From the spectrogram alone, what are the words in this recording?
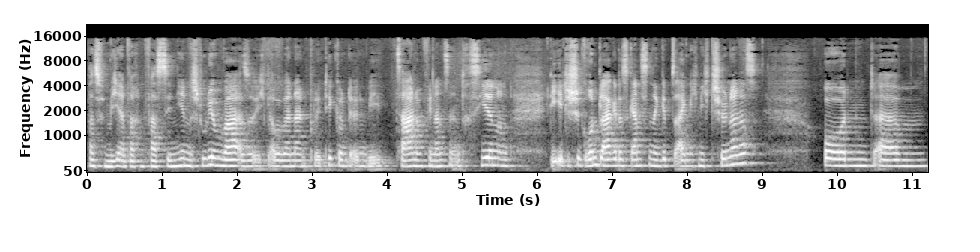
was für mich einfach ein faszinierendes Studium war. Also ich glaube, wenn ein Politik und irgendwie Zahlen und Finanzen interessieren und die ethische Grundlage des Ganzen, dann gibt es eigentlich nichts Schöneres. Und ähm,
